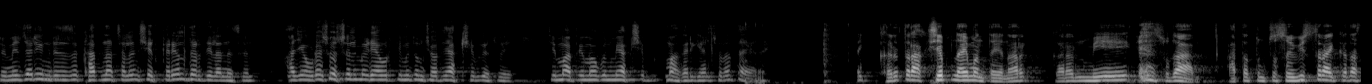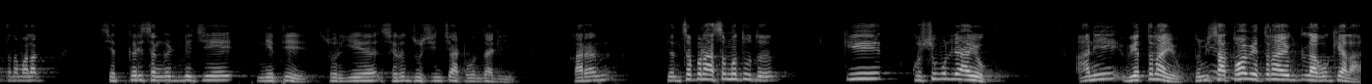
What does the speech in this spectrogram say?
तुम्ही जर इंग्रजाचं खात नसाल आणि शेतकऱ्याला दर दिला नसेल आज एवढ्या सोशल मीडियावरती मी तुमच्यावरती आक्षेप घेतोय. ते माफी मागून मी आक्षेप माघारी घ्यायला सुद्धा तयार आहे. खरं तर आक्षेप नाही म्हणता येणार. कारण मी सुद्धा आता तुमचं सविस्तर ऐकत असताना मला शेतकरी संघटनेचे नेते स्वर्गीय शरद जोशींची आठवण झाली. कारण त्यांचं पण असं मत होतं की कृषी मूल्य आयोग आणि वेतन आयोग तुम्ही सातवा वेतन आयोग लागू केला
